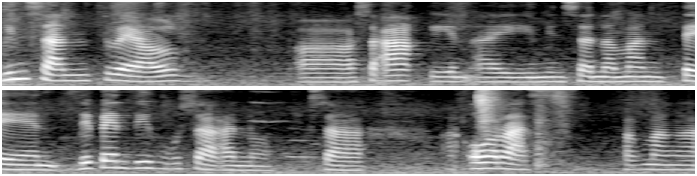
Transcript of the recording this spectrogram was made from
Minsan 12, ah, sa akin ay minsan naman 10. Depende ho sa ano, sa ah, oras. Pag mga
